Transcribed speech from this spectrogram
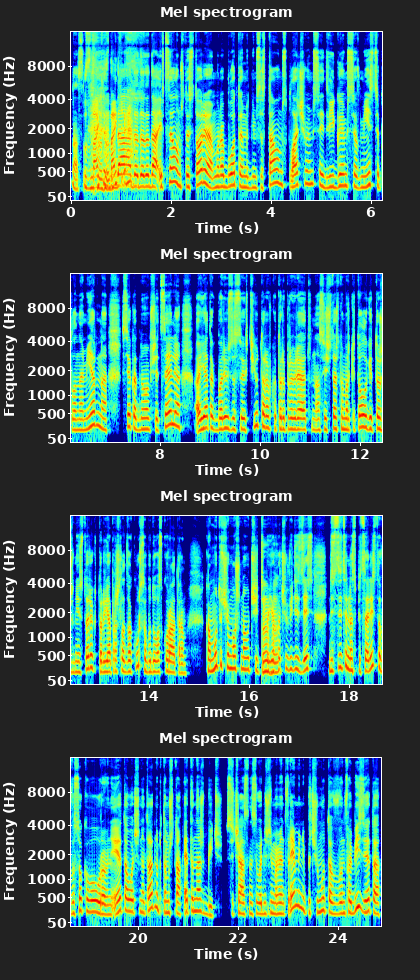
у нас. Знаки, знаки. Да, да, да, да, да. И в целом, что история, мы работаем одним составом, сплачиваемся и двигаемся вместе планомерно, все к одной общей цели. Э, я так борюсь за своих тьюторов, которые проверяют у нас. Я считаю, что маркетологи тоже не история, которая я прошла два курса, буду у вас куратором. Кому ты что можешь научить? Типа, Я хочу видеть здесь действительно специалистов высокого уровня. И это очень отрадно, потому что это наш бич сейчас на сегодняшний момент времени. Почему почему-то в инфобизе это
